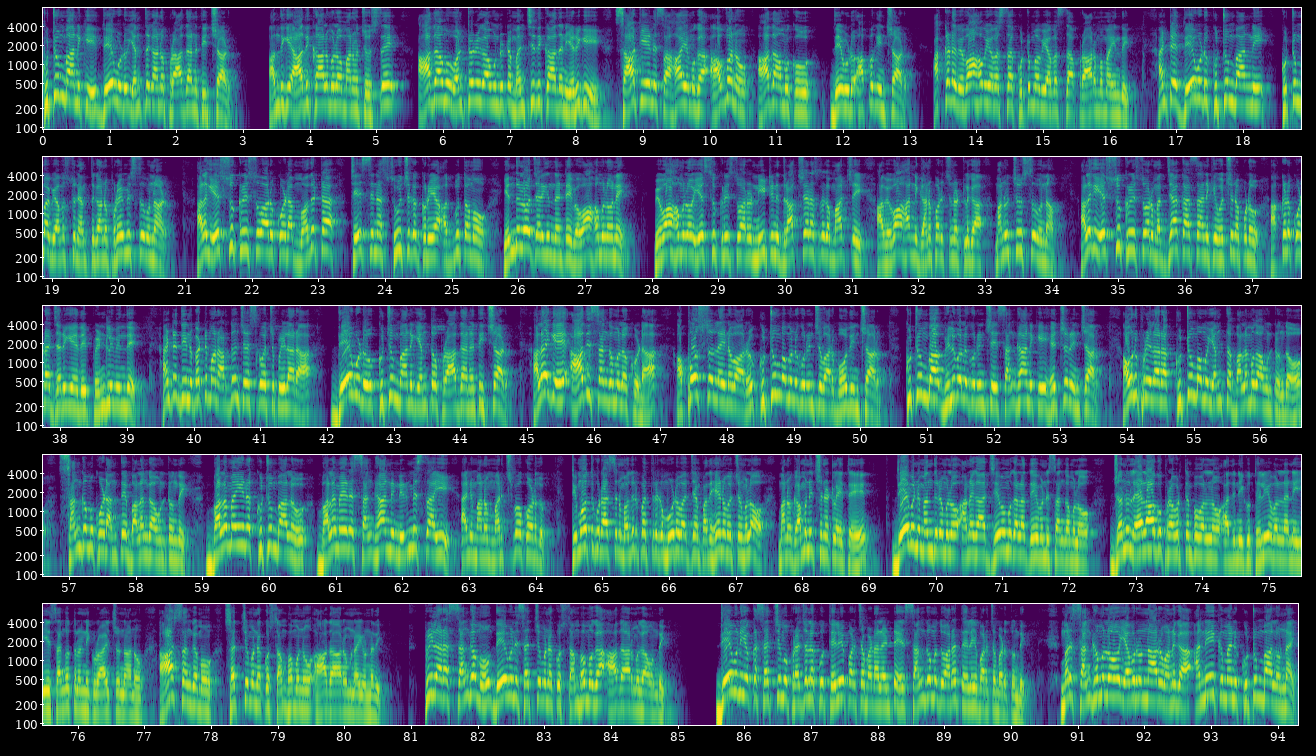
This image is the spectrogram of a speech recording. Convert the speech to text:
కుటుంబానికి దేవుడు ఎంతగానో ప్రాధాన్యత ఇచ్చాడు. అందుకే ఆది కాలంలో మనం చూస్తే ఆదాము ఒంటరిగా ఉండుట మంచిది కాదని ఎరిగి సాటి అయిన సహాయముగా అవ్వను ఆదాముకు దేవుడు అప్పగించాడు. అక్కడ వివాహ వ్యవస్థ కుటుంబ వ్యవస్థ ప్రారంభమైంది. అంటే దేవుడు కుటుంబాన్ని కుటుంబ వ్యవస్థను ఎంతగానో ప్రేమిస్తూ ఉన్నాడు. అలాగే యేసుక్రీస్తు వారు కూడా మొదట చేసిన సూచక క్రియ అద్భుతము ఎందులో జరిగిందంటే వివాహములోనే. వివాహంలో యేసుక్రీస్తు వారు నీటిని ద్రాక్షరసంగా మార్చి ఆ వివాహాన్ని గనపరిచినట్లుగా మనం చూస్తూ ఉన్నాం. అలాగే యేసుక్రీస్తు వారు మధ్యాకాశానికి వచ్చినప్పుడు అక్కడ కూడా జరిగేది పెండ్లి విందే. అంటే దీన్ని బట్టి మనం అర్థం చేసుకోవచ్చు ప్రియులారా దేవుడు కుటుంబానికి ఎంతో ప్రాధాన్యత ఇచ్చాడు. అలాగే ఆది సంఘములో కూడా అపోస్తులైన వారు కుటుంబమును గురించి వారు బోధించారు. కుటుంబ విలువల గురించి సంఘానికి హెచ్చరించారు. అవును ప్రియులారా కుటుంబము ఎంత బలముగా ఉంటుందో సంఘము కూడా అంతే బలంగా ఉంటుంది. బలమైన కుటుంబాలు బలమైన సంఘాన్ని నిర్మిస్తాయి అని మనం మర్చిపోకూడదు. తిమోతుకు రాసిన మొదటి పత్రిక మూడవ అధ్యాయం పదిహేను వచనంలో మనం గమనించినట్లయితే దేవుని మందిరములో అనగా జీవము గల దేవుని సంఘములో జనులు ఎలాగూ ప్రవర్తింపవలనో అది నీకు తెలియవలనని ఈ సంగతులను నీకు రాయిచున్నాను. ఆ సంఘము సత్యమునకు స్తంభమును ఆధారమునై ఉన్నది. ప్రిలర సంఘము దేవుని సత్యమునకు స్తంభముగా ఆధారముగా ఉంది. దేవుని యొక్క సత్యము ప్రజలకు తెలియపరచబడాలంటే సంఘము ద్వారా తెలియపరచబడుతుంది. మరి సంఘములో ఎవరున్నారు అనగా అనేకమైన కుటుంబాలు ఉన్నాయి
